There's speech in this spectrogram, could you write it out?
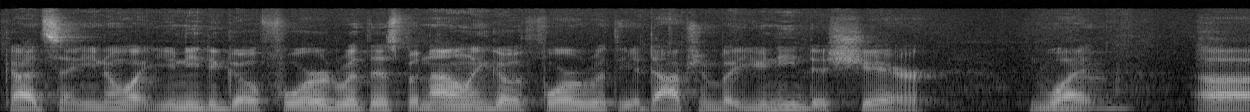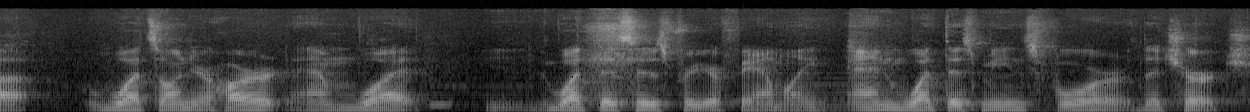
god saying you know what? You need to go forward with this but not only go forward with the adoption but you need to share what mm uh, what's on your heart and what what this is for your family and what this means for the church.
